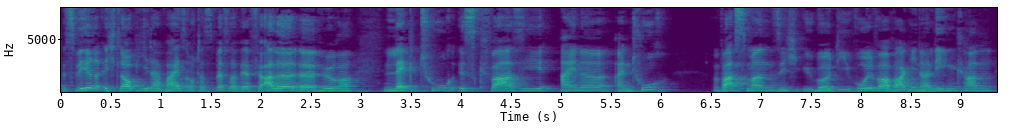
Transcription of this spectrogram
Es wäre, ich glaube, jeder weiß auch, dass es besser wäre. Für alle äh, Hörer, ein Lecktuch ist quasi eine, ein Tuch, was man sich über die Vulva Vagina legen kann,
